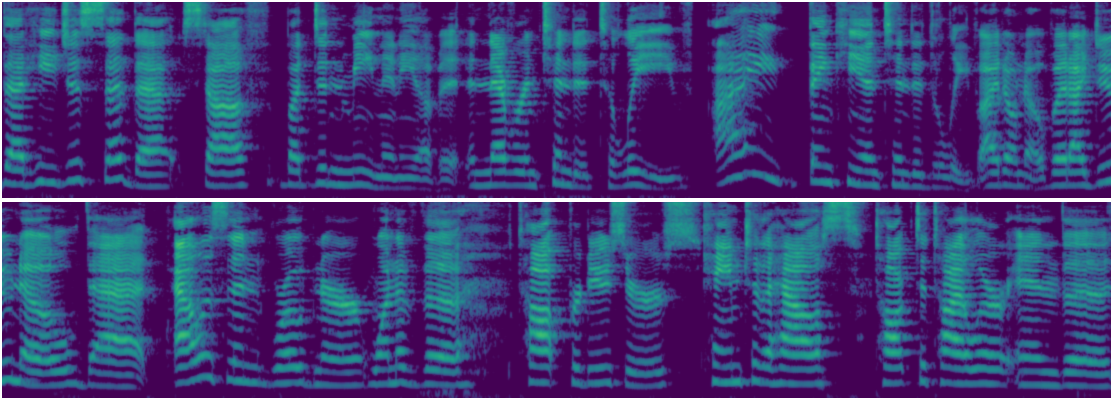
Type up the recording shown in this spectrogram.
that he just said that stuff but didn't mean any of it and never intended to leave. I think he intended to leave. I don't know. But I do know that Allison Grodner, one of the top producers, came to the house, talked to Tyler in the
